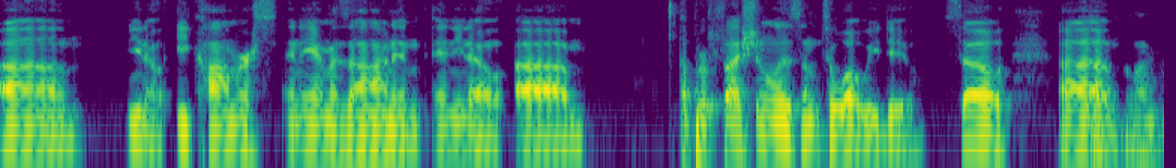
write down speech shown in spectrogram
um you know e-commerce and amazon and and you know um a professionalism to what we do. So, um,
